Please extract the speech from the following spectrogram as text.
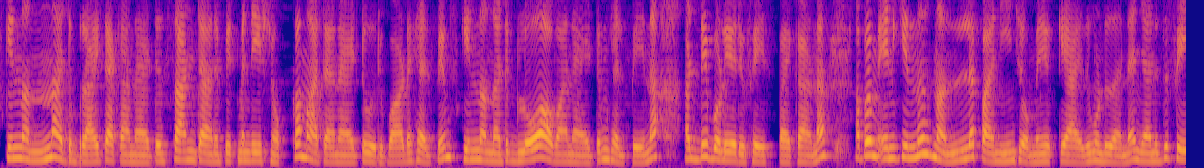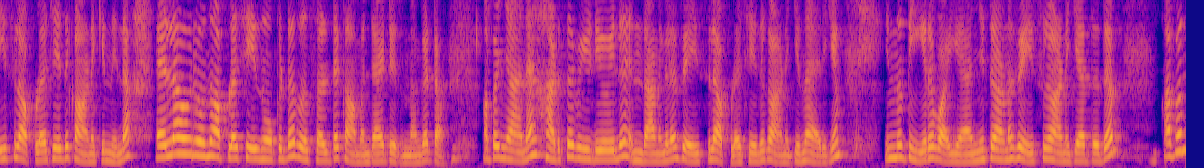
സ്കിൻ നന്നായിട്ട് ബ്രൈറ്റ് ആക്കാനായിട്ട് സൺ ടാന് പിഗ്മെന്റേഷൻ ഒക്കെ മാറ്റാനായിട്ട് ഒരുപാട് ഹെൽപ്പ് ചെയ്യും. സ്കിൻ നന്നായിട്ട് ഗ്ലോ ആവാനായിട്ടും ഹെൽപ്പ് ചെയ്യുന്ന അടിപൊളി ഒരു ഫേസ് പാക്കാണ് അപ്പം എനിക്കിന്ന് നല്ല പനിയും ചുമയൊക്കെ ആയതുകൊണ്ട് തന്നെ ഞാനിത് ഫേസിൽ അപ്ലൈ ചെയ്ത് കാണിക്കുന്നില്ല. എല്ലാവരും ഒന്ന് അപ്ലൈ ചെയ്ത് നോക്കിയിട്ട് റിസൾട്ട് കമന്റായിട്ട് ഇടണം കേട്ടോ. അപ്പം ഞാൻ അടുത്ത വീഡിയോയിൽ എന്താണെങ്കിലും ഫേസിൽ അപ്ലൈ ചെയ്ത് കാണിക്കുന്നതായിരിക്കും. ഇന്ന് തീരെ വയ്യാഞ്ഞിട്ടാണ് ഫേസ് കാണിക്കാത്തത്. അപ്പം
